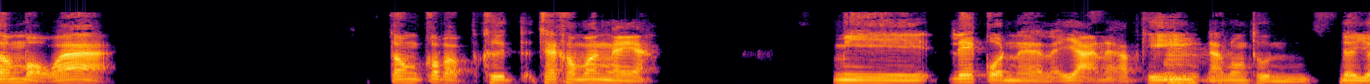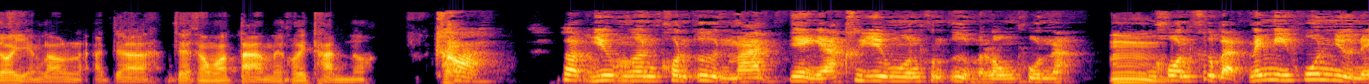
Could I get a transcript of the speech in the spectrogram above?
ต้องบอกว่า ต้องก็แบบคือใช้คำว่าไงอะ มีเลขกลในหลายอย่างนะครับ ที่อืมนักลงทุนย่อยๆอย่างเราอาจจะใช้คำว่าตามไม่ค่อยทันเนาะครับค่ะแบบยืมเงินคนอื่นมา อย่างเงี้ย คือยืมเงินคนอื่นมาลงทุนอะอืมบางคนคือแบบไม่มีหุ้นอยู่ใน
